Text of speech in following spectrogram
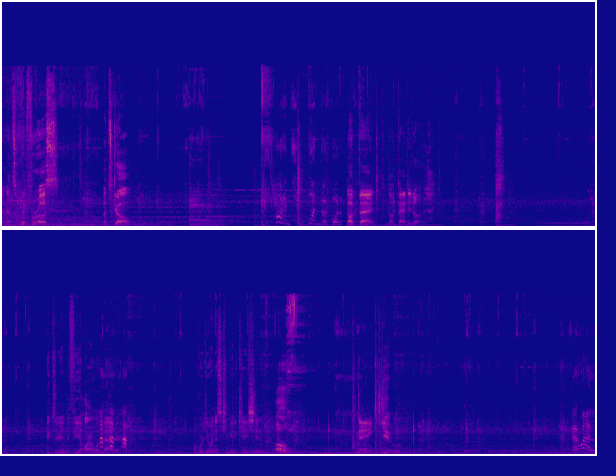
And that's a win for us. Let's go. Aren't you wonderful? Not bad. Not bad at all. Victory and defeat are what matter. what we're doing is communication. Oh! Thank you. Farewell.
